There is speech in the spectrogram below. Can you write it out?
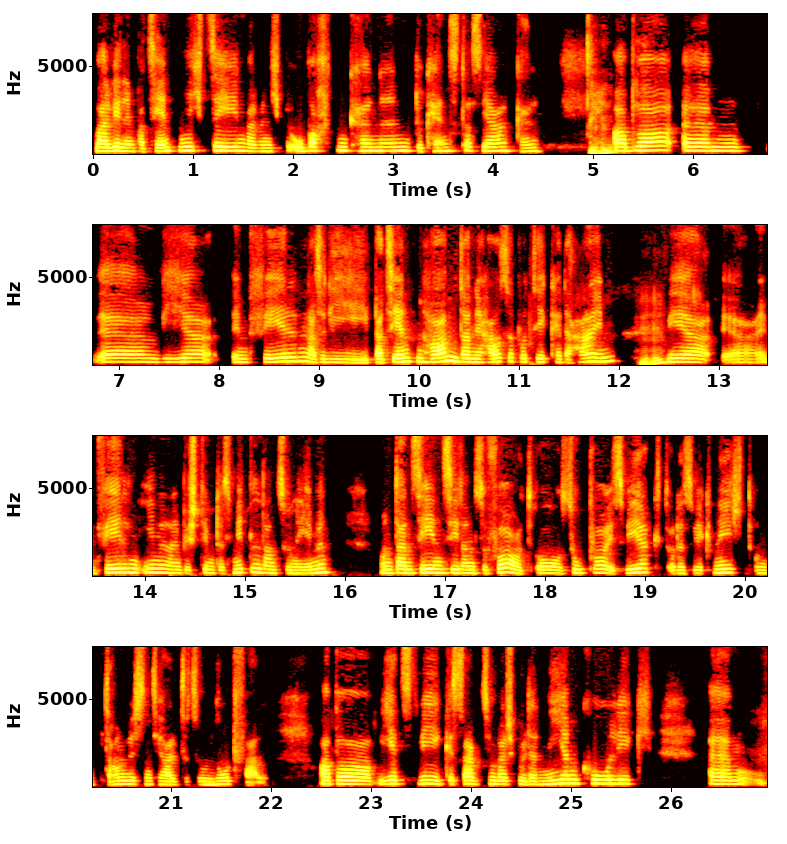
weil wir den Patienten nicht sehen, weil wir nicht beobachten können. Du kennst das ja, gell? Mhm. Aber ähm, äh, wir empfehlen, also die Patienten haben dann eine Hausapotheke daheim. Mhm. Wir äh, empfehlen ihnen ein bestimmtes Mittel dann zu nehmen und dann sehen sie dann sofort, oh super, es wirkt oder es wirkt nicht und dann müssen sie halt zum Notfall. Aber jetzt, wie gesagt, zum Beispiel der Nierenkolik, ähm,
